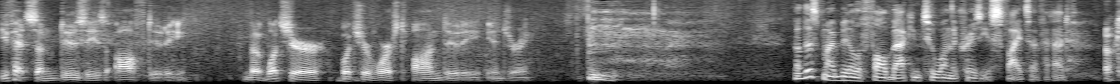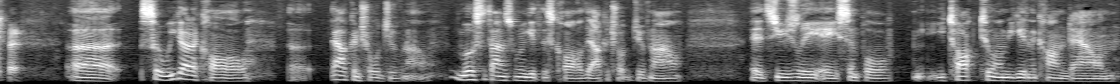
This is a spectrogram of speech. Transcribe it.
You've had some doozies off duty, but what's your what's your worst on duty injury? Now, this might be able to fall back into one of the craziest fights I've had. Okay. So we got a call, uh, out control juvenile. Most of the times when we get this call, the out control juvenile, it's usually a simple. You talk to them, you get them to calm down,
